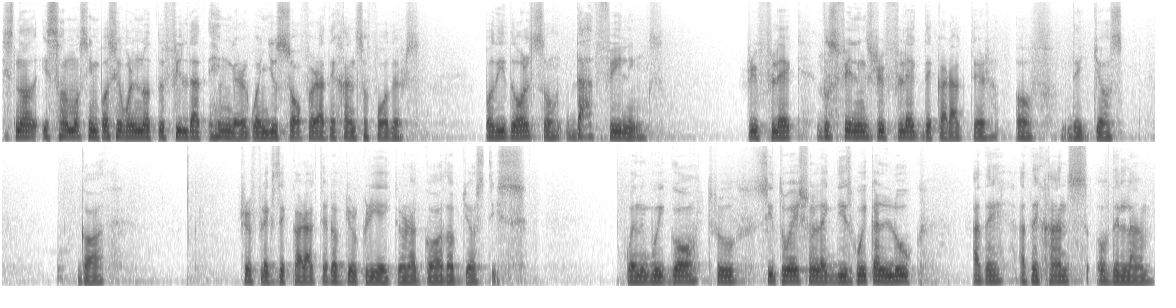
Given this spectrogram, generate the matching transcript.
It's, not, it's almost impossible not to feel that anger when you suffer at the hands of others. But it also, that feelings reflect, those feelings reflect the character of the just God. Reflects the character of your Creator, a God of justice. When we go through situations like this, we can look at the, at the hands of the Lamb.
